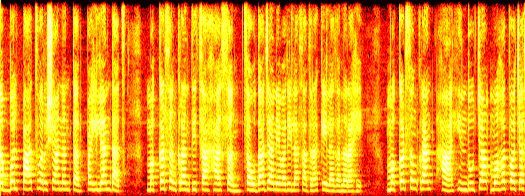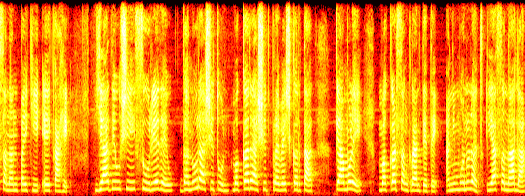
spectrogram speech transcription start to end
तब्बल पाच वर्षानंतर पहिल्यांदाच मकर संक्रांतीचा हा सण चौदा जानेवारीला साजरा केला जाणार आहे. मकर संक्रांत हा हिंदूच्या महत्त्वाच्या सणांपैकी एक आहे. या दिवशी सूर्यदेव धनु राशीतून मकर राशीत प्रवेश करतात त्यामुळे मकर संक्रांत येते. आणि म्हणूनच या सणाला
